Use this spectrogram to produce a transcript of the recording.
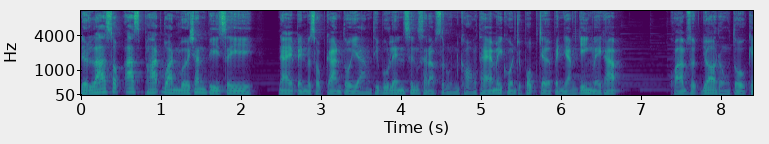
The Last of Us Part 1 เวอร์ชัน PC น่าจะเป็นประสบการณ์ตัวอย่างที่ผู้เล่นซึ่งสนับสนุนของแท้ไม่ควรจะพบเจอเป็นอย่างยิ่งเลยครับ ความสุดยอดของตัวเก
